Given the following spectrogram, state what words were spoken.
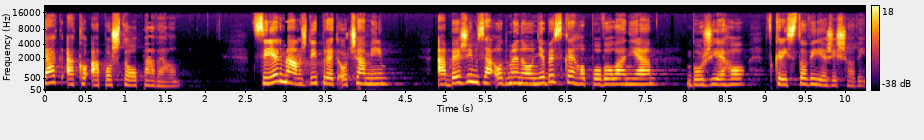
tak ako apoštol Pavel. Cieľ mám vždy pred očami a bežím za odmenou nebeského povolania Božieho v Kristovi Ježišovi.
